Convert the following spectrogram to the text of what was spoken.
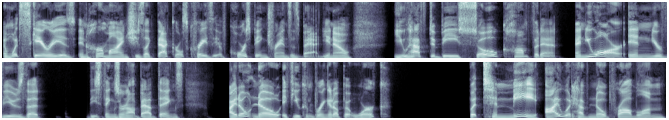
and what's scary is in her mind, she's like, that girl's crazy. Of course, being trans is bad, you know? You have to be so confident, and you are in your views that these things are not bad things. I don't know if you can bring it up at work. But to me, I would have no problem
